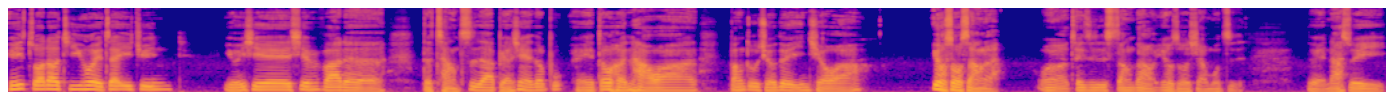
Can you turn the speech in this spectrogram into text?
诶，抓到机会在一军有一些先发的的场次啊，表现也都不诶都很好啊，帮助球队赢球啊，又受伤了。哇，这次伤到右手小拇指。对，那所以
